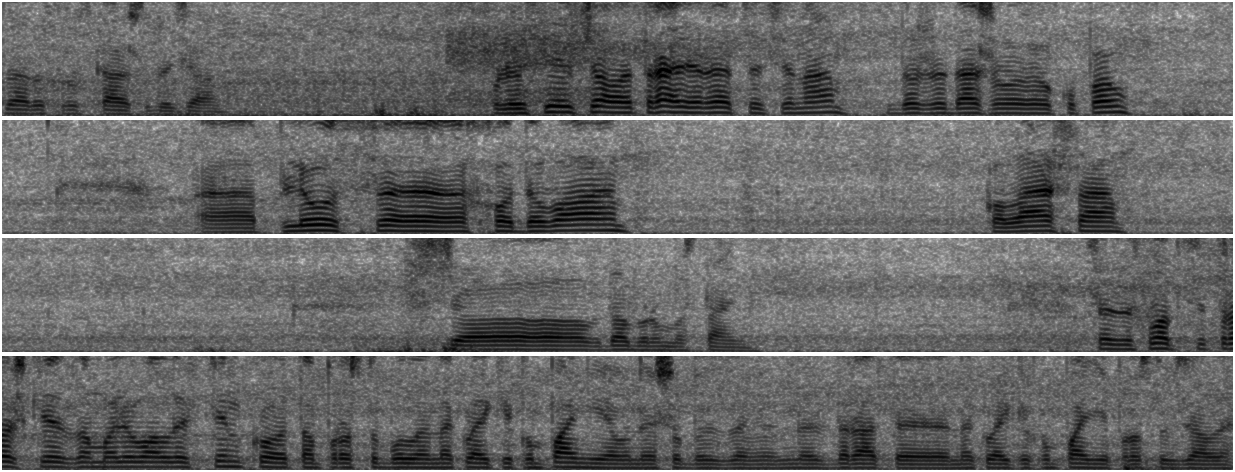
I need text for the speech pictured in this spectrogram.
Зараз розкажу до чого. З плюсів цього трейлера це ціна. Дуже дешево його купив. Е, Плюс е, ходова, колеса. Все в доброму стані. Ще хлопці трошки замалювали стінку, там просто були наклейки компанії, вони, щоб не здирати наклейки компанії, просто взяли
